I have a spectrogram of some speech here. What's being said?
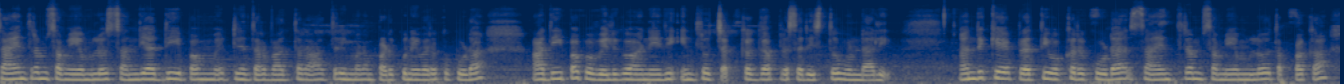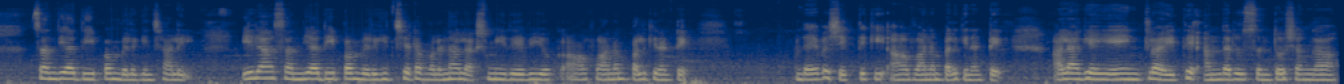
సాయంత్రం సమయంలో సంధ్యా దీపం పెట్టిన తర్వాత రాత్రి మనం పడుకునే వరకు కూడా ఆ దీపపు వెలుగు అనేది ఇంట్లో చక్కగా ప్రసరిస్తూ ఉండాలి. అందుకే ప్రతి ఒక్కరు కూడా సాయంత్రం సమయంలో తప్పక సంధ్యా దీపం వెలిగించాలి. ఇలా సంధ్యాదీపం వెలిగించటం వలన లక్ష్మీదేవి యొక్క ఆహ్వానం పలికినట్టే. దైవశక్తికి ఆహ్వానం పలికినట్టే. అలాగే ఏ ఇంట్లో అయితే అందరూ సంతోషంగా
